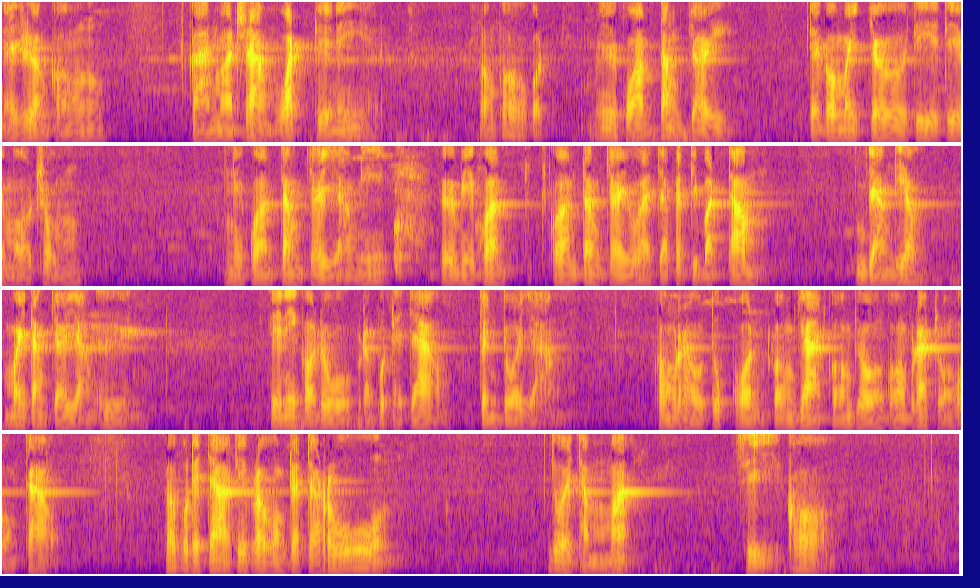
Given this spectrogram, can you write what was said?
ในเรื่องของการมาสร้างวัดที่นี้หลวงพ่อก็มีความตั้งใจ แต่ก็ไม่เจอที่ที่เหมาะสม ในความตั้งใจอย่างนี้เออมีความความตั้งใจว่าจะปฏิบัติธรรมอย่างเดียวไม่ตั้งใจอย่างอื่นทีนี้ก็ดูพระพุทธเจ้าเป็นตัวอย่างของเราทุกคนของญาติของโยมของพระสงฆ์องค์เจ้า พระพุทธเจ้าที่พระองค์จะจะรู้ ด้วยธรรมะสี่ข้อ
